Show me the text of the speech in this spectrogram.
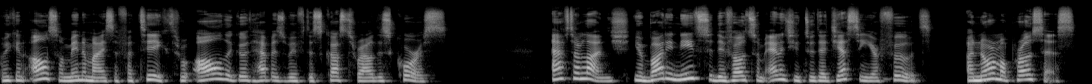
we can also minimize the fatigue through all the good habits we've discussed throughout this course. After lunch, your body needs to devote some energy to digesting your food, a normal process.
